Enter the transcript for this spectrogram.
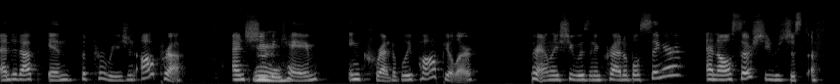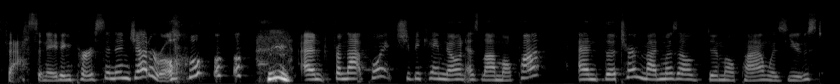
ended up in the Parisian opera and she Mm. became incredibly popular. Apparently, she was an incredible singer and also she was just a fascinating person in general. Hmm. And from that point, she became known as La Maupin. And the term Mademoiselle de Maupin was used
